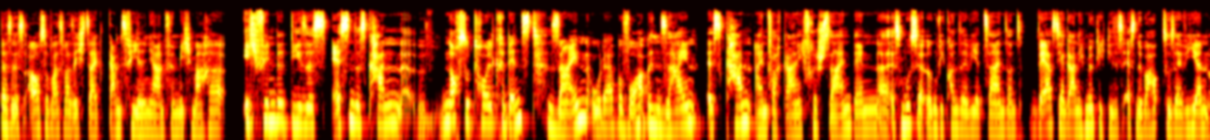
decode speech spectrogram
Das ist auch sowas, was ich seit ganz vielen Jahren für mich mache. Ich finde, dieses Essen, das kann äh, noch so toll kredenzt sein oder beworben sein. Es kann einfach gar nicht frisch sein, denn äh, es muss ja irgendwie konserviert sein, sonst wäre es ja gar nicht möglich, dieses Essen überhaupt zu servieren.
